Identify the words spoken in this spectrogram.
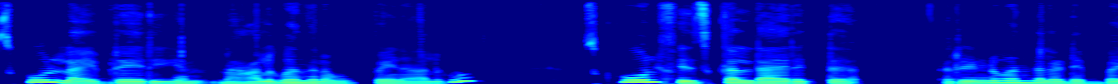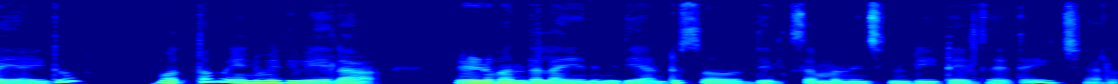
స్కూల్ లైబ్రేరియన్ నాలుగు వందల ముప్పై నాలుగు స్కూల్ ఫిజికల్ డైరెక్టర్ రెండు వందల డెబ్బై ఐదు మొత్తం ఎనిమిది వేల ఏడు వందల ఎనిమిది అంటూ సో దీనికి సంబంధించిన డీటెయిల్స్ అయితే ఇచ్చారు.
